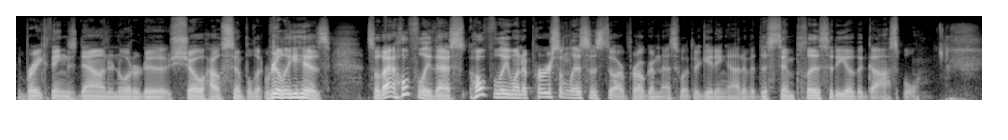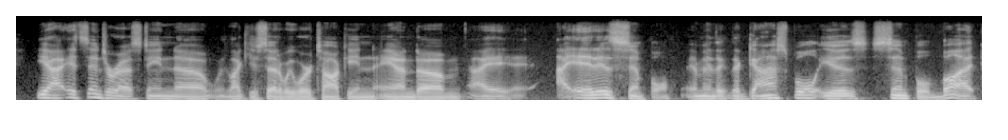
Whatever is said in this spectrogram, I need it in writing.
break things down in order to show how simple it really is. So that hopefully that's hopefully when a person listens to our program, that's what they're getting out of it: the simplicity of the gospel. Yeah, it's interesting. Uh, like you said, we were talking, and um, I, it is simple. I mean, the, the gospel is simple, but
